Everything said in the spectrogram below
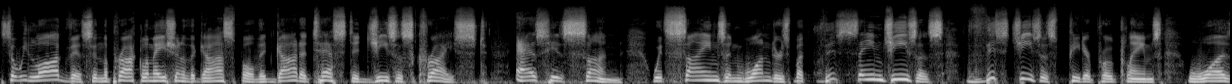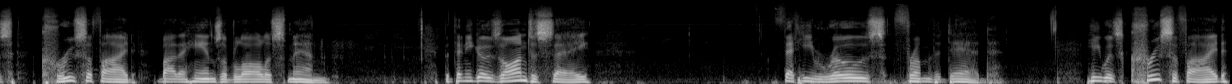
So we log this in the proclamation of the gospel that God attested Jesus Christ as his son with signs and wonders. But this same Jesus, this Jesus, Peter proclaims, was crucified by the hands of lawless men. But then he goes on to say that he rose from the dead. He was crucified,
